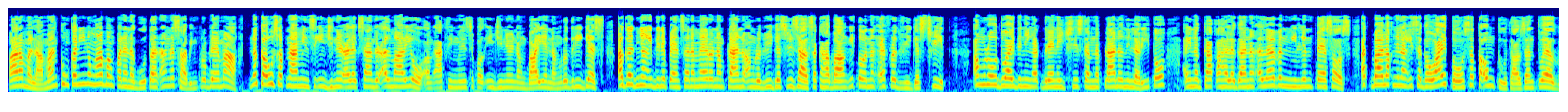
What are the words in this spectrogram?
para malaman kung kanino nga bang pananagutan ang nasabing problema. Nakausap namin si Engineer Alexander Almario, ang acting municipal engineer ng bayan ng Rodriguez. Agad niyang idinepensa na meron ng plano ang Rodriguez Rizal sa kahabaang ito ng F. Rodriguez Street. Ang road widening at drainage system na plano nila rito ay nagkakahalaga ng 11 million pesos at balak nilang isagawa ito sa taong 2012.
